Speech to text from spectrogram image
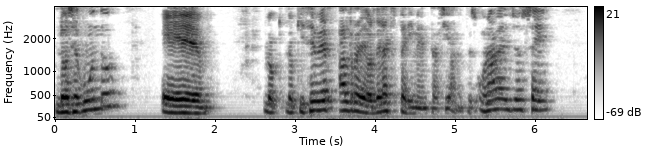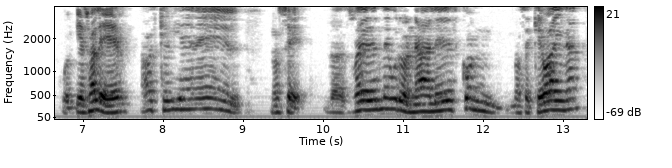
Lo segundo, eh, lo, lo, quise ver alrededor de la experimentación. Entonces, una vez yo sé, o empiezo a leer, ah, es que viene el, no sé, las redes neuronales con no sé qué vaina,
